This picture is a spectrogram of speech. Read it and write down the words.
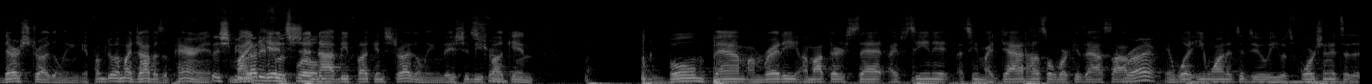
they're struggling. If I'm doing my job as a parent, They should be my kids should world. not be fucking struggling. They should be fucking boom, bam, I'm ready. I'm out there set. I've seen it. I've seen my dad hustle, work his ass off, Right. and what he wanted to do. He was fortunate to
